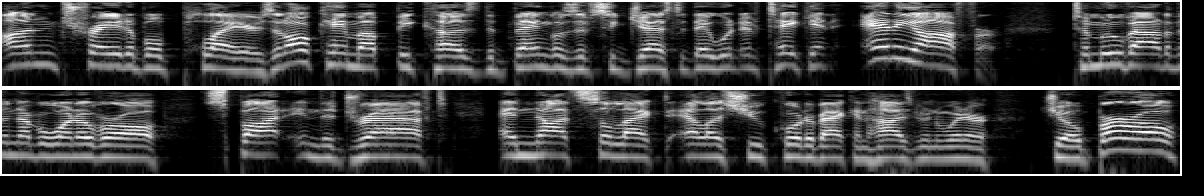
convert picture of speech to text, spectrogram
untradeable players. It all came up because the Bengals have suggested they wouldn't have taken any offer to move out of the number one overall spot in the draft and not select LSU quarterback and Heisman winner Joe Burrow,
